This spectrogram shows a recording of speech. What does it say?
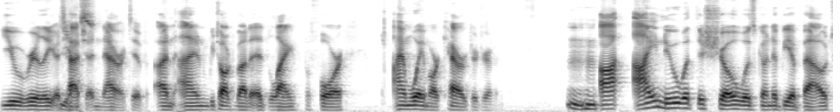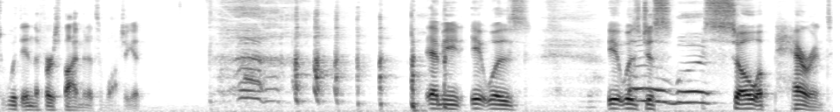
You really attach Yes. a narrative, and and we talked about it at length before. I'm way more character driven. Mhm. I I knew what the show was going to be about within the first five minutes of watching it. I mean, it was it was just Oh, so apparent,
